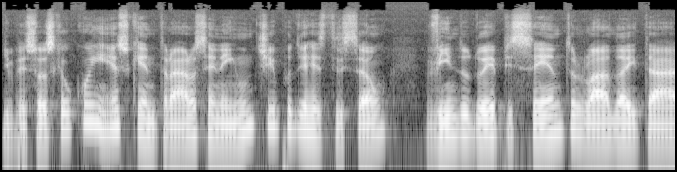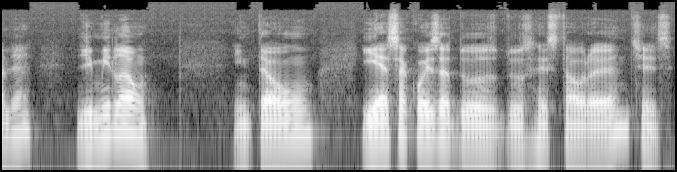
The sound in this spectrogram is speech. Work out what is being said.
de pessoas que eu conheço que entraram sem nenhum tipo de restrição, vindo do epicentro lá da Itália, de Milão. Então, e essa coisa do, dos restaurantes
